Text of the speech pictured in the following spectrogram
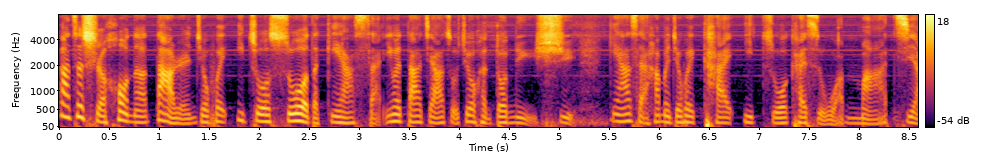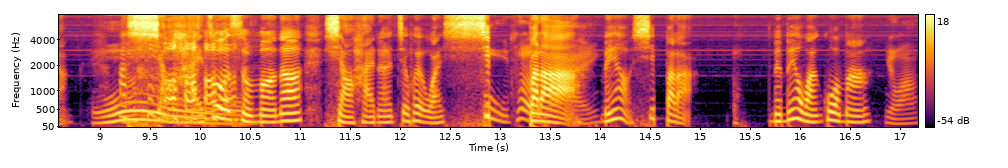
那这时候呢，大人就会一桌所有的家仔，因为大家族就有很多女婿，家仔他们就会开一桌开始玩麻将。那哦小孩做什么呢？小孩呢就会玩西巴拉，没有西巴拉。哦，你们没有玩过吗？有啊，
